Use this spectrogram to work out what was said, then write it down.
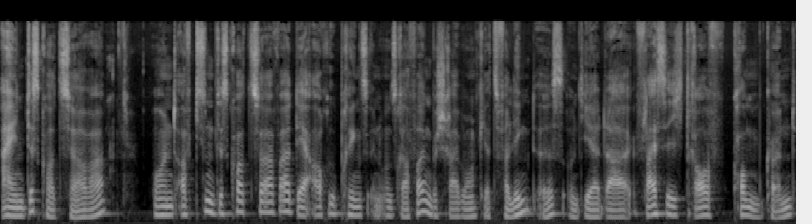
einen Discord-Server. Und auf diesem Discord-Server, der auch übrigens in unserer Folgenbeschreibung jetzt verlinkt ist und ihr da fleißig drauf kommen könnt,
